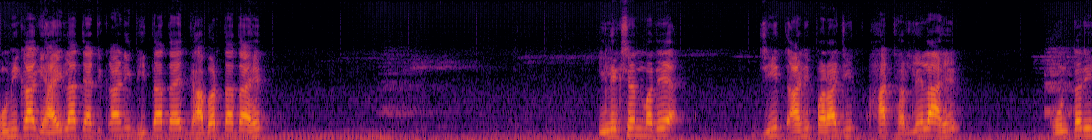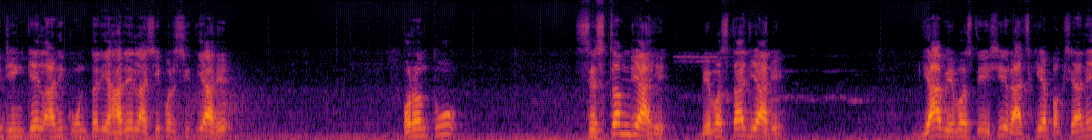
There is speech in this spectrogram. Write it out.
भूमिका घ्यायला त्या ठिकाणी भीतात आहेत घाबरतात आहेत. इलेक्शनमध्ये जीत आणि पराजित हा ठरलेला आहे. कोणतरी जिंकेल आणि कोणतरी हारेल अशी परिस्थिती आहे. परंतु सिस्टम जी आहे व्यवस्था जी आहे या व्यवस्थेशी राजकीय पक्षाने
